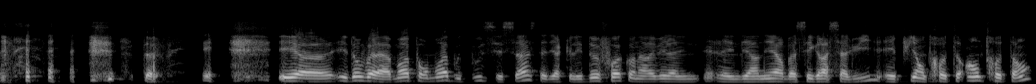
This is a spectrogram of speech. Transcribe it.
et, euh, et, donc voilà, moi pour moi, bout de bout, c'est ça, c'est-à-dire que les deux fois qu'on est arrivé l'année dernière, bah, c'est grâce à lui. Et puis entre, entre temps,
